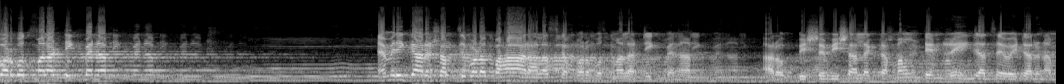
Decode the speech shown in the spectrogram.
পর্বতমালা, টিকবে না? আমেরিকার সবচেয়ে বড় পাহাড়, আলাস্কা পর্বতমালা, টিকবে না। আরও বিশ্বে বিশাল একটা মাউন্টেন রেঞ্জ আছে, ওইটার নাম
